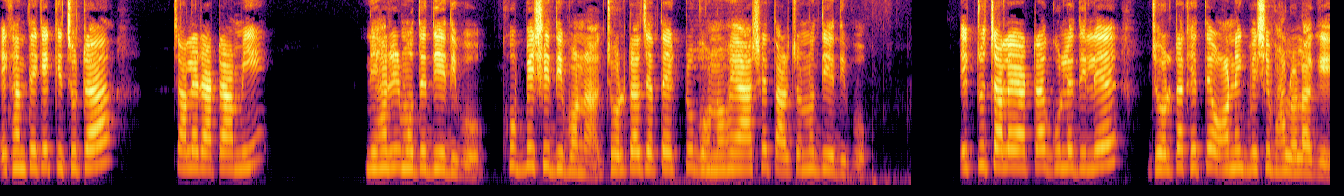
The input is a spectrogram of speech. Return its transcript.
এখান থেকে কিছুটা চালের আটা আমি নিহারির মধ্যে দিয়ে দিব। খুব বেশি দিব না, ঝোলটা যাতে একটু ঘন হয়ে আসে তার জন্য দিয়ে দিব। একটু চালের আটা গুলে দিলে ঝোলটা খেতে অনেক বেশি ভালো লাগে।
